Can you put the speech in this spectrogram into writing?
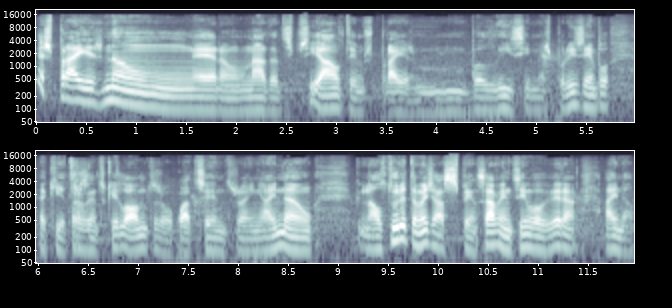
as praias não eram nada de especial. Temos praias belíssimas, por exemplo, aqui a 300 km ou 400 em Ainão. Na altura também já se pensava em desenvolver a Ainão.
